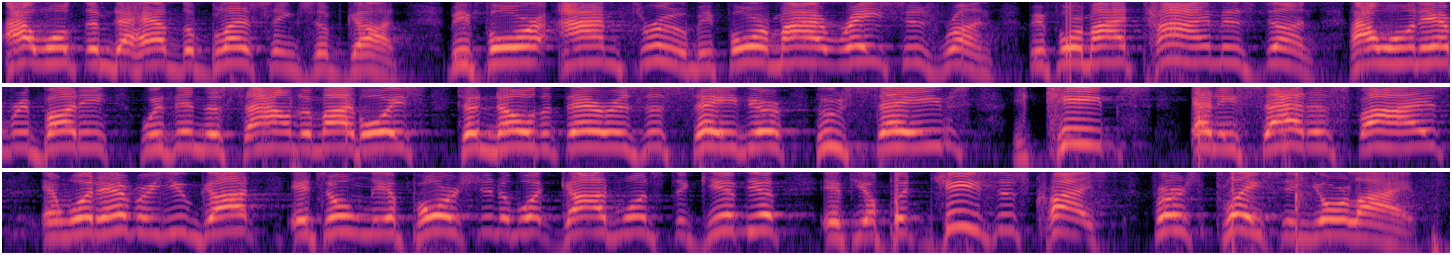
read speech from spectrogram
I want them to have the blessings of God. Before I'm through, before my race is run, before my time is done, I want everybody within the sound of my voice to know that there is a Savior who saves, He keeps, and He satisfies. And whatever you got, it's only a portion of what God wants to give you if you put Jesus Christ first place in your life.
